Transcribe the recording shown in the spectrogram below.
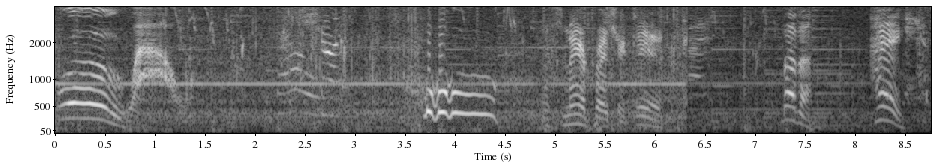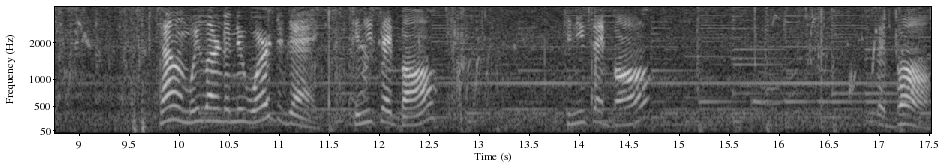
Whoa! Wow. That's some air pressure too. Bubba, hey, tell him we learned a new word today. Can you say ball? Can you say ball? Say ball.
